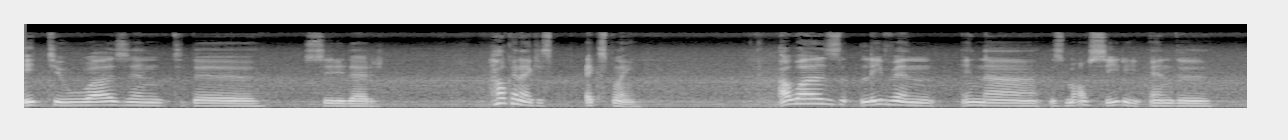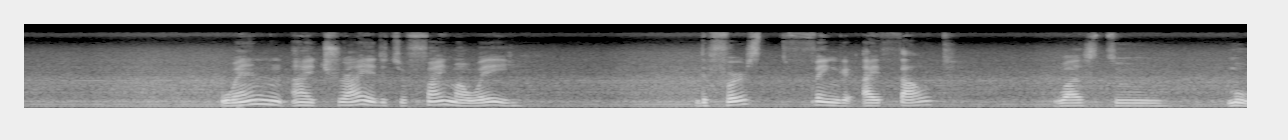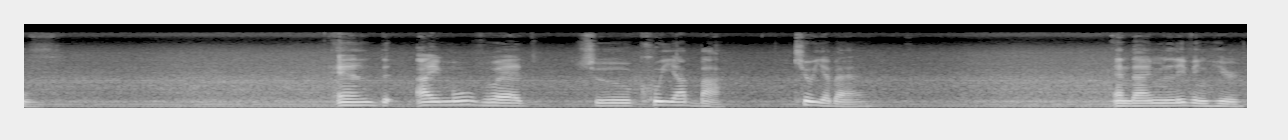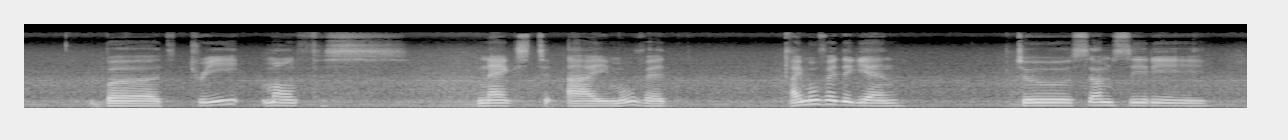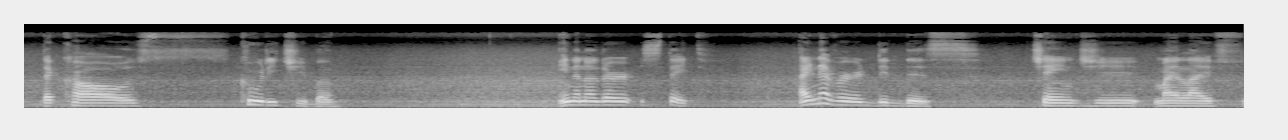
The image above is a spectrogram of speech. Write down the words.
it wasn't the city that. How can I explain? I was living in a small city, and uh, when I tried to find my way the first thing I thought was to move. And I moved to Cuiabá, Cuiabá. And I'm living here. But three months next I moved it I moved again to some city that calls Curitiba in another state. I never did this change my life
